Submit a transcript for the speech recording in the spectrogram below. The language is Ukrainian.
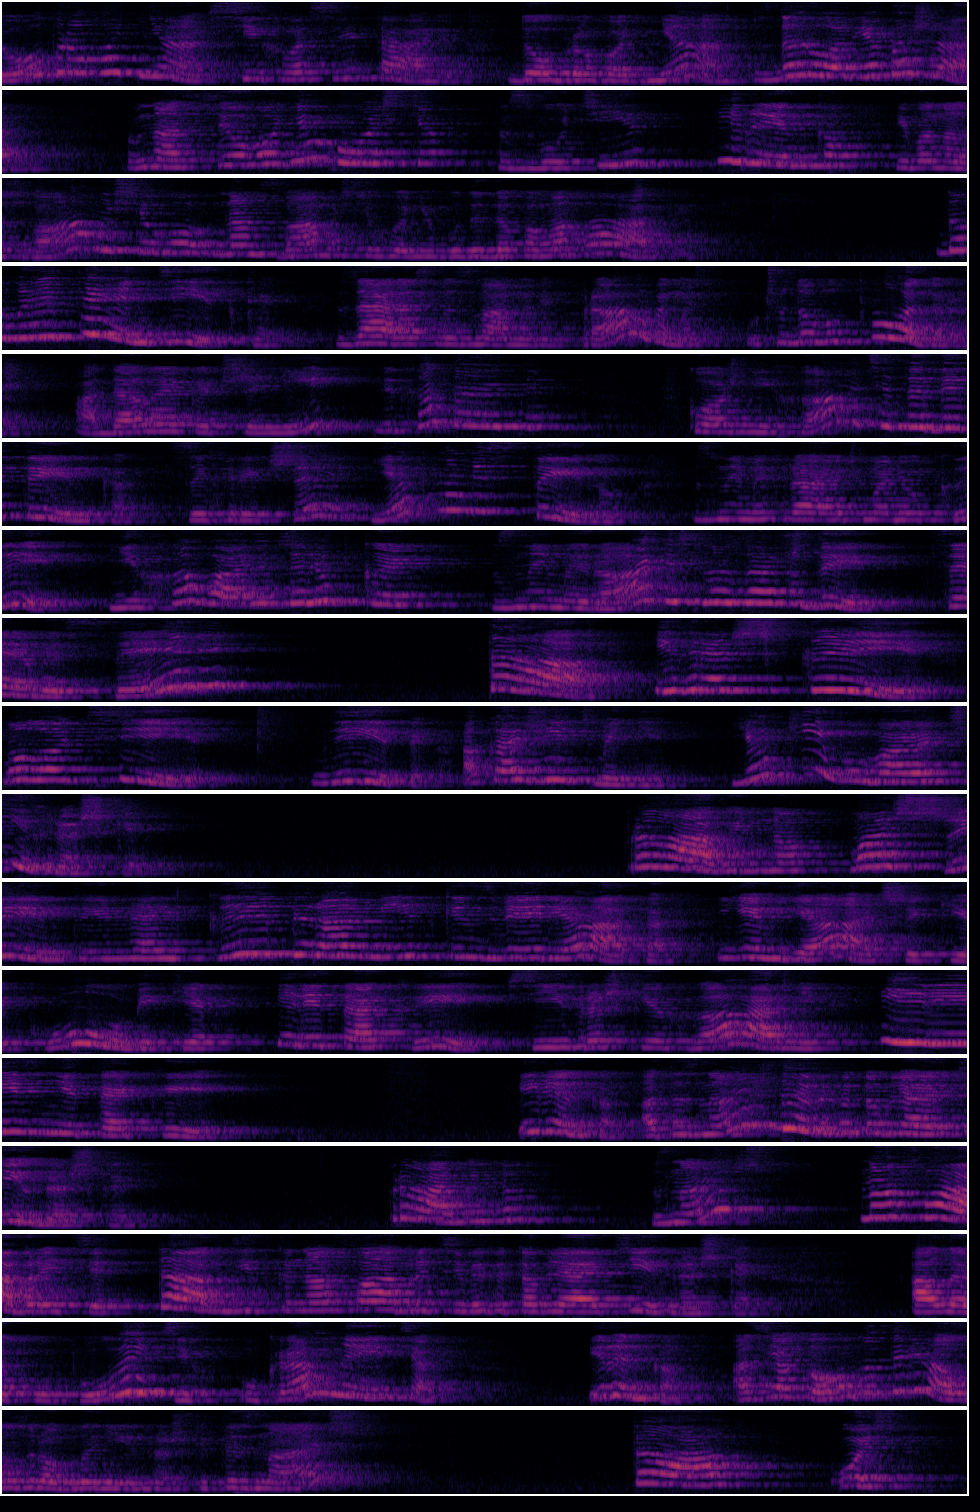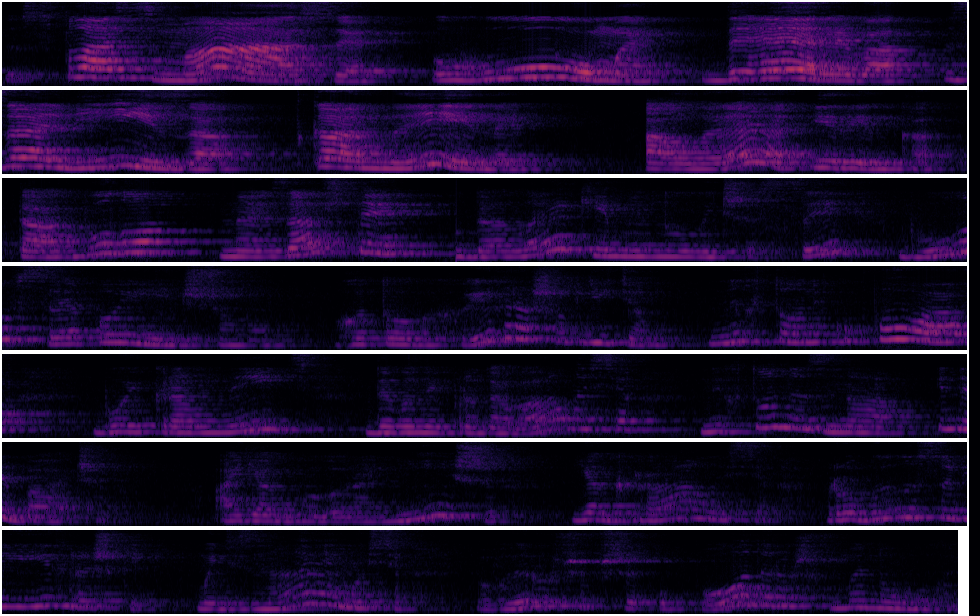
Доброго дня всіх вас вітаю. Доброго дня, здоров'я бажаю. В нас сьогодні гостя. Звуть її Іринка, і вона з вами сього, нам з вами сьогодні буде допомагати. Добрий день, дітки! Зараз ми з вами відправимось у чудову подорож, а далеко чи ні, відгадайте. В кожній хаті, де дитинка, цих речей, як на містину. З ними грають малюки, їх ховають залюбки. З ними радісно завжди. Це веселі? Так, іграшки, молодці. Діти, а кажіть мені, які бувають іграшки? Правильно, машинки, ляльки, пірамідки, звірята, є м'ячики, кубики і літаки. Всі іграшки гарні і різні таки. Іринка, а ти знаєш, де виготовляють іграшки? Правильно. Знаєш? На фабриці. Так, дітки, на фабриці виготовляють іграшки. Але купують їх у крамницях. Іринка, а з якого матеріалу зроблені іграшки, ти знаєш? Так, ось з пластмаси, гуми, дерева, заліза, тканини. Але, Іринка, так було не завжди. У далекі минулі часи було все по-іншому. Готових іграшок дітям ніхто не купував, бо й крамниць, де вони продавалися, ніхто не знав і не бачив. А як було раніше, як гралися, робили собі іграшки, ми дізнаємося, вирушивши у подорож в минуле.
